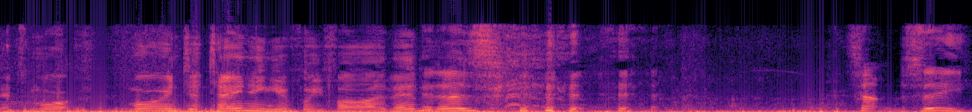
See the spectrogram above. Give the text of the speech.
It's more more entertaining if we follow them. it is. Something to see.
